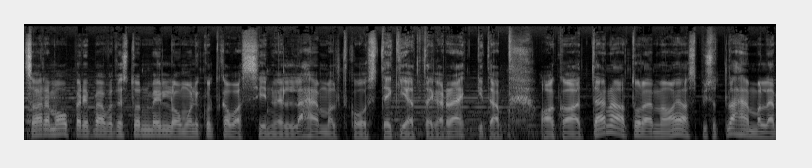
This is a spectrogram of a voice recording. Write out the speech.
Saaremaa ooperipäevadest on meil loomulikult kavas siin veel lähemalt koos tegijatega rääkida, aga täna tuleme ajas pisut lähemale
